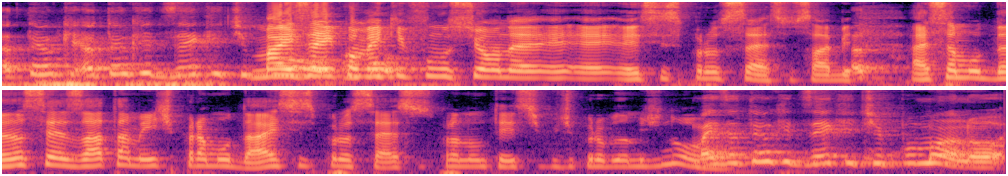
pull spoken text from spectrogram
Eu tenho que, eu tenho que dizer que, tipo. Mas aí como é que funciona é, é, esses processos, sabe? Essa mudança é exatamente pra mudar esses processos pra não ter esse tipo de problema de novo. Mas eu tenho que dizer que, tipo, mano,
